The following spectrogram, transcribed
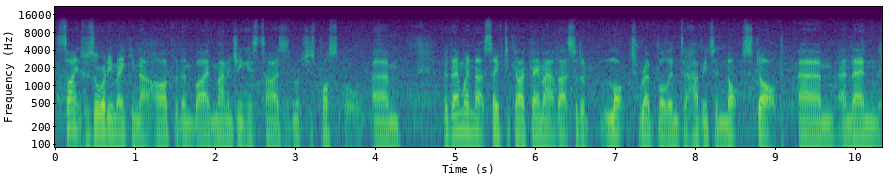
Sainz was already making that hard for them by managing his tyres as much as possible. Um, but then when that safety car came out, that sort of locked Red Bull into having to not stop. Um, and then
